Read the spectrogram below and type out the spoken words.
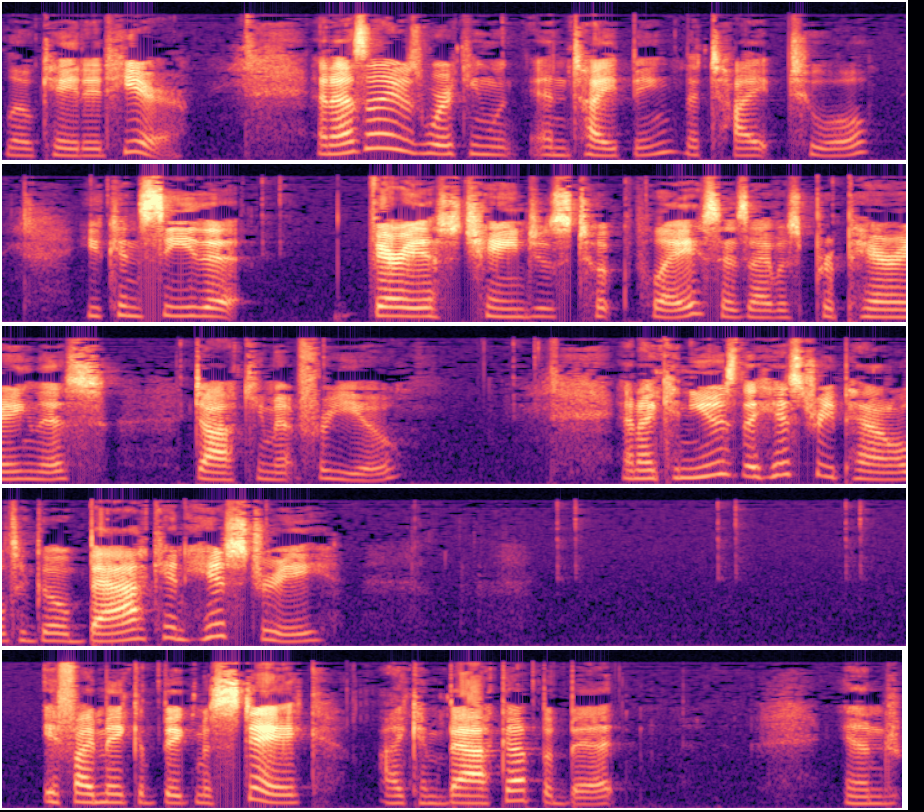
located here. And as I was working and typing, the type tool, you can see that various changes took place as I was preparing this document for you. And I can use the history panel to go back in history. If I make a big mistake, I can back up a bit and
